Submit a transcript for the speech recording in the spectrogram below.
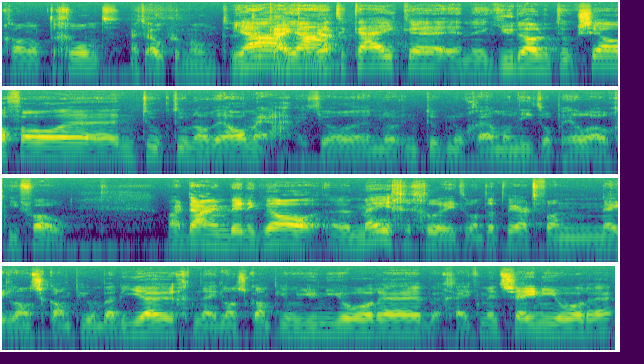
gewoon op de grond. Met open mond eh, Ja, te kijken. ja, ja. te kijken. En judo natuurlijk zelf al, natuurlijk toen al wel. Maar ja, weet je wel, no- natuurlijk nog helemaal niet op heel hoog niveau. Maar daarin ben ik wel meegegroeid. Want dat werd van Nederlands kampioen bij de jeugd, Nederlands kampioen junioren, op een gegeven moment senioren.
